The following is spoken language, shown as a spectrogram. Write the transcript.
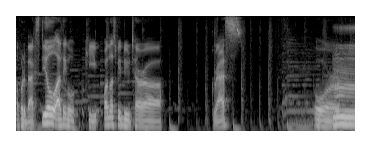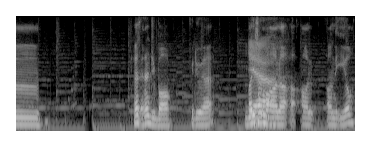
I'll put it back. Steel I think we'll keep unless we do Tera Grass or Mm. That's energy ball. If we do that. Oh, you're talking about on uh, on on the eel?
